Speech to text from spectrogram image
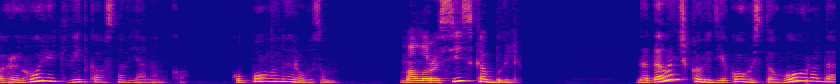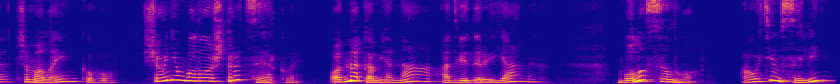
Григорій Квітка Основ'яненко. Купований розум. Малоросійська биль. Недалечко від якогось то города чи маленького, що в нім було аж три церкви, одна кам'яна, а дві дерев'яних, було село. А у тім селі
